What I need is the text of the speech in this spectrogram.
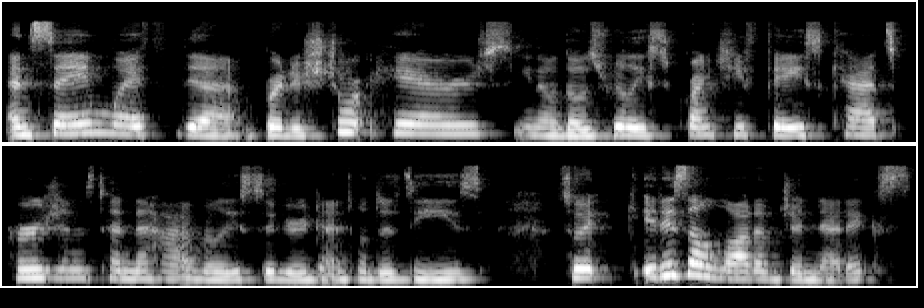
And same with the british short hairs you know those really scrunchy face cats. Persians tend to have really severe dental disease. So it, it is a lot of genetics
